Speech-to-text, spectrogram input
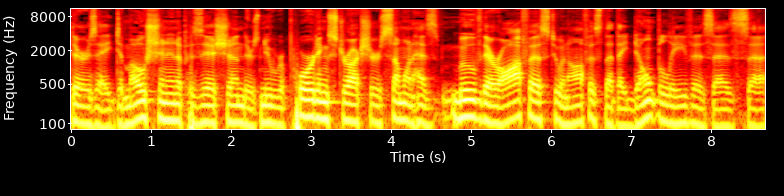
there's a demotion in a position, there's new reporting structures, someone has moved their office to an office that they don't believe is as uh,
